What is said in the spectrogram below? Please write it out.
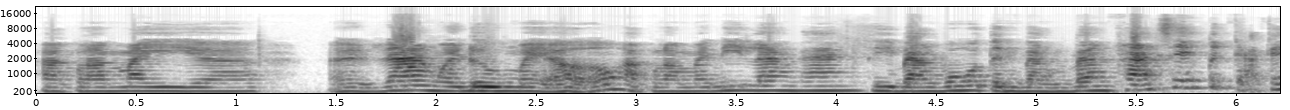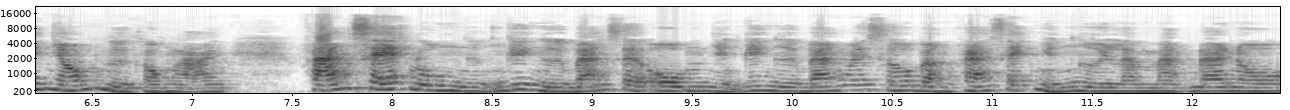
Hoặc là mày uh, Ờ, ra ngoài đường mày ở hoặc là mày đi lang thang thì bạn vô tình bạn đang phán xét tất cả cái nhóm người còn lại. Phán xét luôn những cái người bán xe ôm những cái người bán vé số bạn phán xét những người làm McDonald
